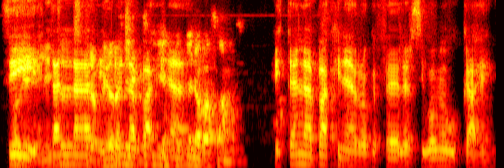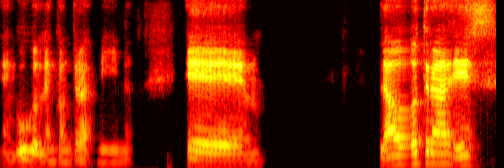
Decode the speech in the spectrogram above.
Sí, está, en la, página. Está en la página de Rockefeller. Si vos me buscas en, en Google, encontrás mi email. la otra es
